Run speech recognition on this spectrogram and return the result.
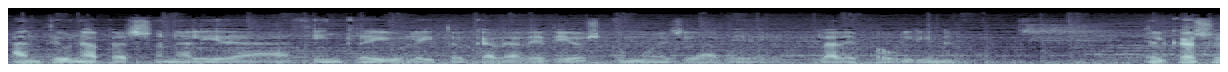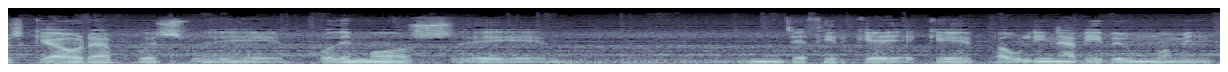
ante una personalidad increíble y tocada de Dios como es la de, la de Paulina. El caso es que ahora pues eh, podemos eh, decir que, que, Paulina vive un momento,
